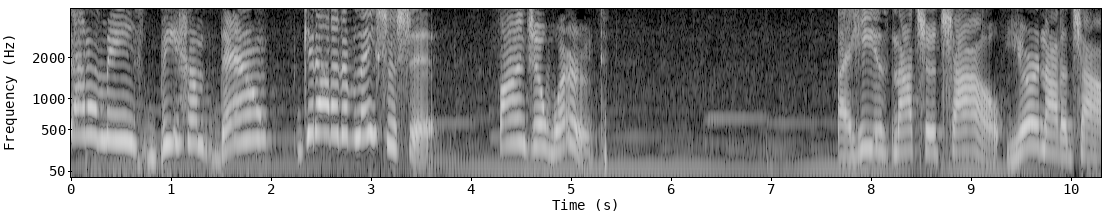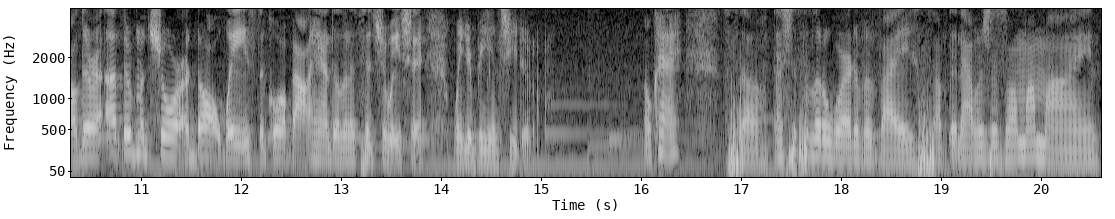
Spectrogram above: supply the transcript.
that don't mean beat him down. Get out of the relationship. Find your worth. Like he is not your child. You're not a child. There are other mature adult ways to go about handling a situation when you're being cheated on. Okay? So that's just a little word of advice, something that was just on my mind.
